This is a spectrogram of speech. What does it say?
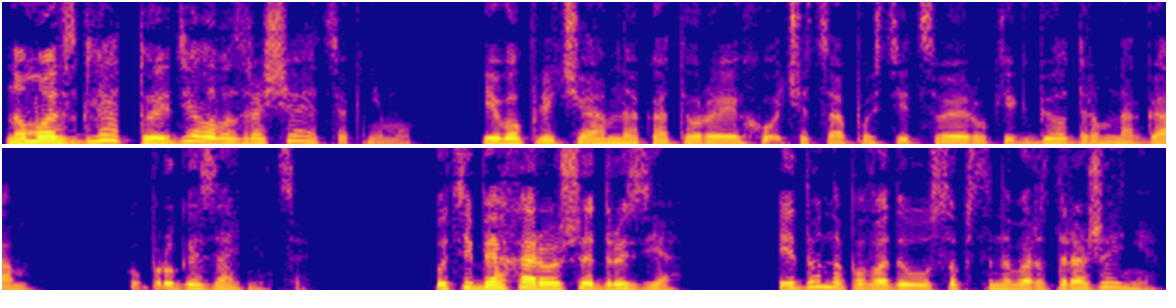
Но мой взгляд то и дело возвращается к нему, его плечам, на которые хочется опустить свои руки к бедрам, ногам, к упругой заднице. «У тебя хорошие друзья», Иду на поводу у собственного раздражения.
